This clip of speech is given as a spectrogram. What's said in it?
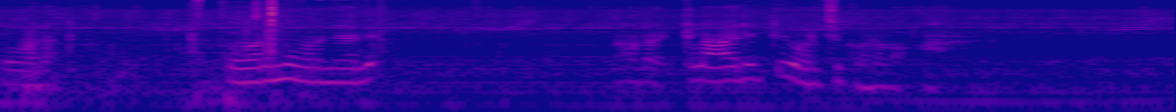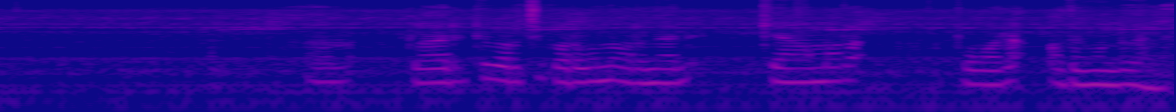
പോരാ. പോരെന്ന് പറഞ്ഞാൽ അവിടെ ക്ലാരിറ്റി കുറച്ച് കുറവാണ് ക്ലാരിറ്റി കുറച്ച് കുറവെന്ന് പറഞ്ഞാൽ ക്യാമറ പോരാ അതുകൊണ്ട് തന്നെ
